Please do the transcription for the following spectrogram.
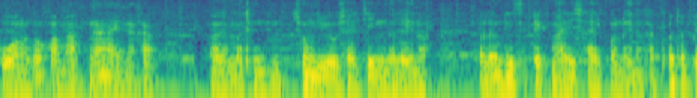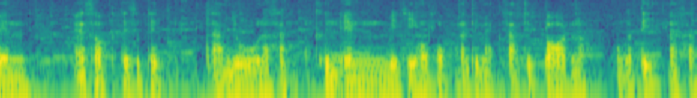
กลวงแล้วก็ความหักง่ายนะครับเอาละมาถึงช่วงรีวิวใช้จริงกันเลยเนาะมาเริ่มที่สเปคไม้ที่ใช้ก่อนเลยนะครับ ก็จะเป็น a s o c 77 3U นะครับ ขึ้น NBG 66 Antimax 30 ปอนด์เนาะปกตินะครับ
